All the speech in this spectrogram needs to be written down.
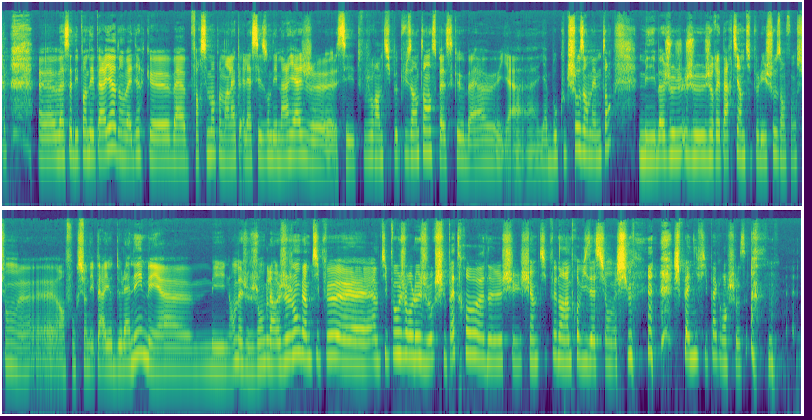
euh, bah, ça dépend des périodes. On va dire que bah, forcément pendant la, saison des mariages, euh, c'est toujours un petit peu plus intense parce que bah il y, a, y, a, beaucoup de choses en même temps. Mais bah, je, je, répartis un petit peu les choses en fonction en fonction des périodes de l'année. Mais mais non, bah, je jongle, je jongle un petit peu un petit peu au jour le jour. Je suis pas trop, je, suis, je suis un petit peu dans l'improvisation. Je, je planifie pas grand chose.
